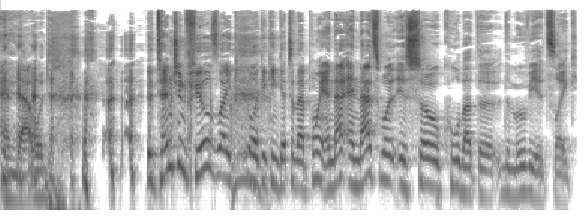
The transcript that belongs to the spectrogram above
and that would the tension feels like like it can get to that point and that and that's what is so cool about the the movie. It's like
